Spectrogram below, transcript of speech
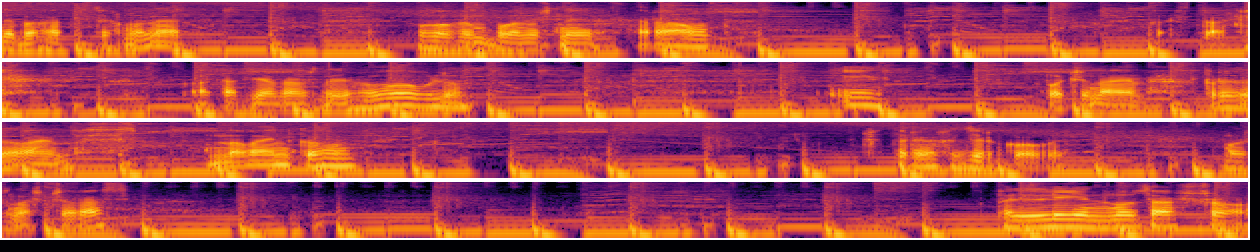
Небагато цих монет. Ловимо бонусний раунд. Так. А так я завжди його ловлю. І починаємо. Призиваємо з новенького. Чотирьохзірковий. Можна ще раз. Блін, ну за що?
